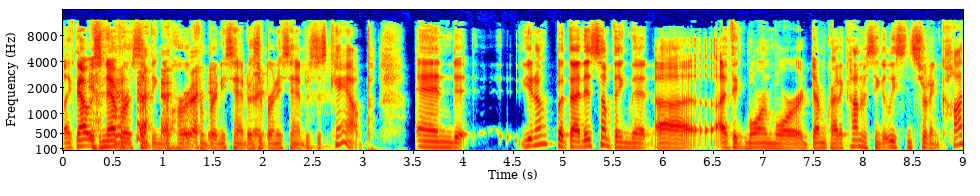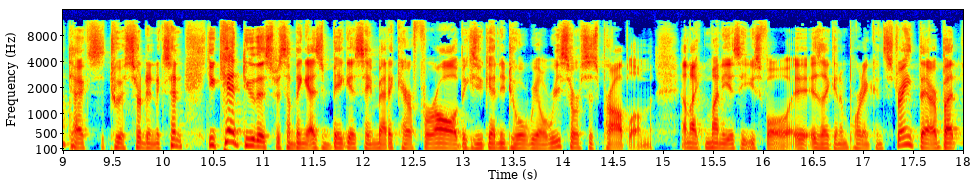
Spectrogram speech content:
Like that was never something you heard right, from Bernie Sanders right. or Bernie Sanders' camp. And you know, but that is something that uh, I think more and more Democratic economists think, at least in certain contexts, to a certain extent, you can't do this with something as big as say Medicare for all because you get into a real resources problem, and like money is a useful is like an important constraint there. But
